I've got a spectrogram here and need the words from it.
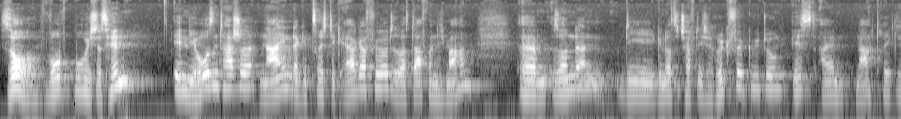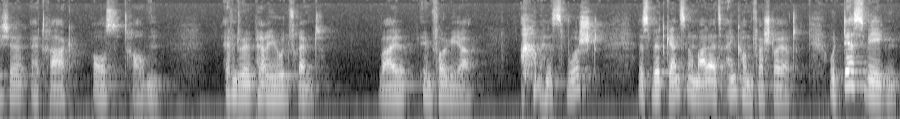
So, wo buche ich das hin? In die Hosentasche? Nein, da gibt es richtig Ärger für, sowas darf man nicht machen. Ähm, sondern die genossenschaftliche Rückvergütung ist ein nachträglicher Ertrag aus Trauben, eventuell periodenfremd, weil im Folgejahr. Aber das ist wurscht, es wird ganz normal als Einkommen versteuert. Und deswegen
